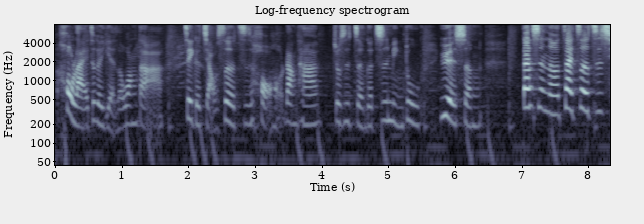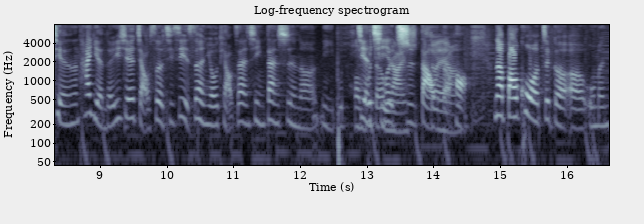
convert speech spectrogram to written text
后来这个演了汪达这个角色之后哈，让他就是整个知名度跃升。但是呢，在这之前呢，他演的一些角色其实也是很有挑战性，但是呢，你不见得会知道的哈。那包括这个呃，我们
